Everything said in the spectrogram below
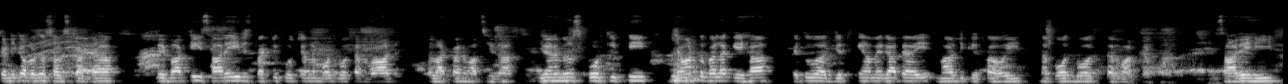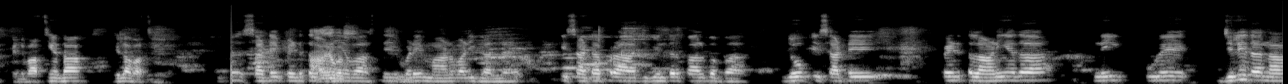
ਚੰਡੀਗੜ੍ਹ ਪੁਲਿਸ ਸਰਵਿਸ ਕਰਦਾ ਤੇ ਬਾਕੀ ਸਾਰੇ ਹੀ ਰਿਸਪੈਕਟਿਵ ਕੋਚਾਂ ਦਾ ਬਹੁਤ ਬਹੁਤ ਧੰਨਵਾਦ ਇਲਾਕਾ ਨਿਵਾਸੀ ਦਾ ਜਿਨ੍ਹਾਂ ਨੇ ਮੈਨੂੰ ਸਪੋਰਟ ਕੀਤੀ। ਜਾਣ ਤੋਂ ਪਹਿਲਾਂ ਕਿਹਾ ਕਿ ਤੂੰ ਅੱਜ ਜਿੱਤ ਕੇ ਆਵੇਂਗਾ ਤੇ ਮਾਰ ਦੀ ਕਿਰਪਾ ਹੋਈ। ਮੈਂ ਬਹੁਤ ਬਹੁਤ ਧੰਨਵਾਦ ਕਰਦਾ ਸਾਰੇ ਹੀ ਪਿੰਡ ਵਾਸੀਆਂ ਦਾ ਜ਼ਿਲ੍ਹਾ ਵਾਸੀਆਂ ਦਾ। ਸਾਡੇ ਪਿੰਡ ਤਲਵਾੜੀਆਂ ਵਾਸਤੇ ਬੜੇ ਮਾਣ ਵਾਲੀ ਗੱਲ ਹੈ ਕਿ ਸਾਡਾ ਭਰਾ ਜੋਗਿੰਦਰਪਾਲ ਬੱਬਾ ਜੋ ਕਿ ਸਾਡੇ ਪਿੰਡ ਤਲਾਣੀਆਂ ਦਾ ਨਹੀਂ ਪੂਰੇ ਜ਼ਿਲ੍ਹੇ ਦਾ ਨਾਂ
